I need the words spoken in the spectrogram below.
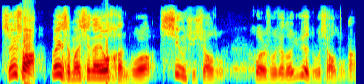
所以说啊，为什么现在有很多兴趣小组，或者说叫做阅读小组呢？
